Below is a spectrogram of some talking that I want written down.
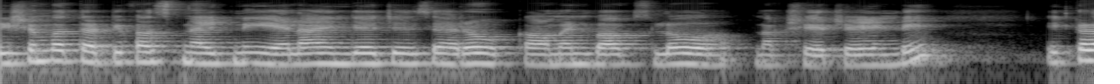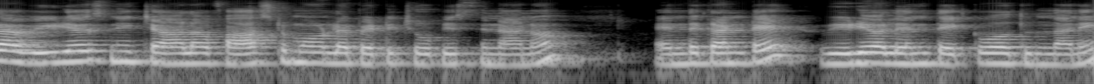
డిసెంబర్ థర్టీ ఫస్ట్ నైట్ని ఎలా ఎంజాయ్ చేశారో కామెంట్ బాక్స్లో నాకు షేర్ చేయండి. ఇక్కడ వీడియోస్ని చాలా ఫాస్ట్ మోడ్లో పెట్టి చూపిస్తున్నాను. ఎందుకంటే వీడియో లెంత్ ఎక్కువ అవుతుందని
